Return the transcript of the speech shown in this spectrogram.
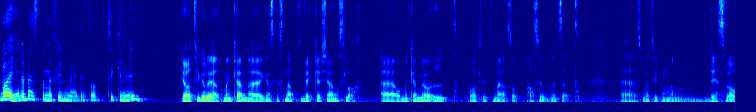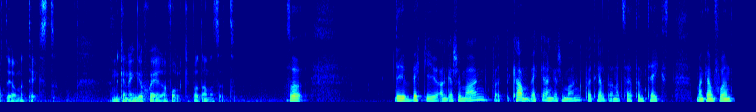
vad är det bästa med filmmediet då, tycker ni? Jag tycker det är att man kan eh, ganska snabbt väcka känslor eh, och man kan nå ut på ett lite mer så personligt sätt. Eh, som jag tycker man, det är svårt att göra med text. Man kan engagera folk på ett annat sätt. Alltså, det väcker ju engagemang, på ett, kan väcka engagemang på ett helt annat sätt än text. Man kan få en,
